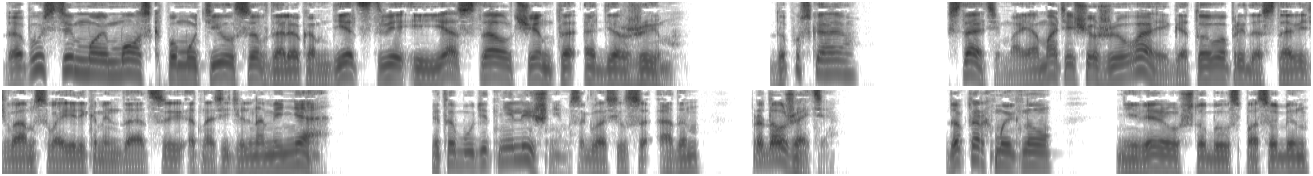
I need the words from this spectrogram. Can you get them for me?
Допустим, мой мозг помутился в далеком детстве, и я стал чем-то одержим. Допускаю. Кстати, моя мать еще жива и готова предоставить вам свои рекомендации относительно меня. Это будет не лишним, согласился Адам. Продолжайте. Доктор хмыкнул, не верил, что был способен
